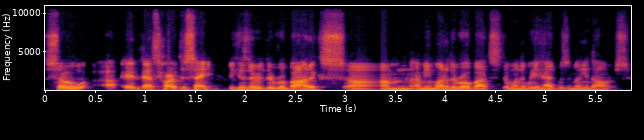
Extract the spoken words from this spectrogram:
So uh, that's hard to say because the, the robotics, um, I mean, one of the robots, the one that we had, was a million dollars.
